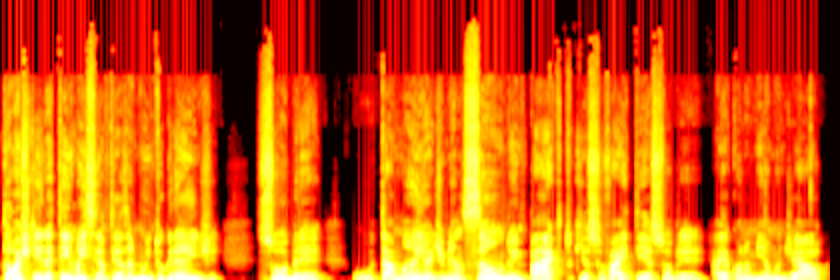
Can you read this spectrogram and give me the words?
Então, acho que ainda tem uma incerteza muito grande sobre o tamanho, a dimensão do impacto que isso vai ter sobre a economia mundial.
